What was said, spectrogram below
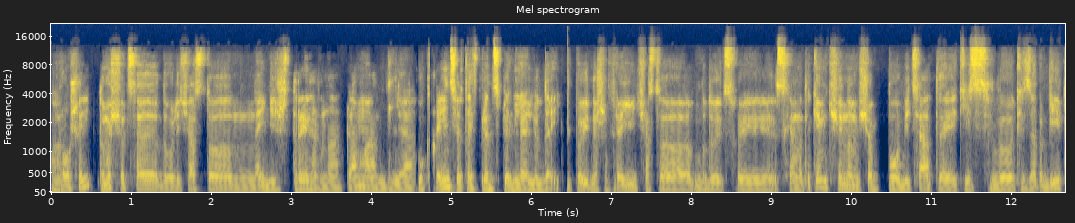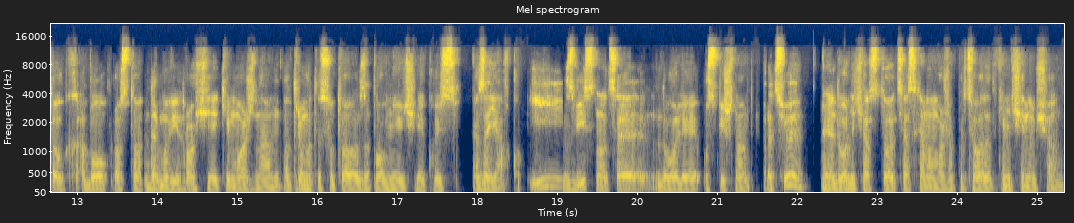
грошей, тому що це доволі часто найбільш тригерна тема для українців, та й в принципі для людей. Відповідно, шахраї часто будують свої схеми таким чином, щоб пообіцяти якийсь великий заробіток або просто дармові гроші, які можна отримати суто заповнюючи якусь заявку. І звісно, це доволі успішно працює. Е, Доволі часто ця схема може працювати таким чином, що,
